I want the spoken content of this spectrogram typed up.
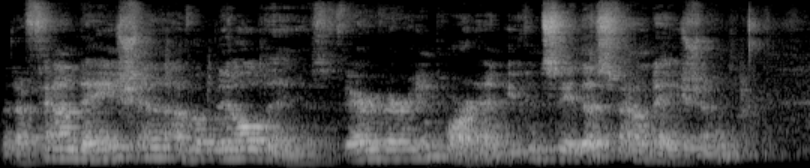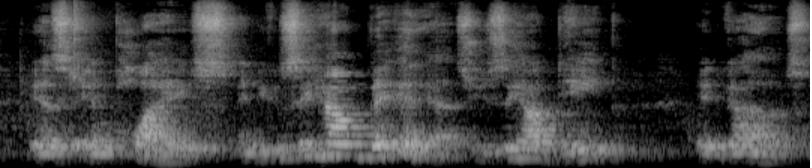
that a foundation of a building is very, very important. You can see this foundation is in place, and you can see how big it is. You see how deep it goes.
